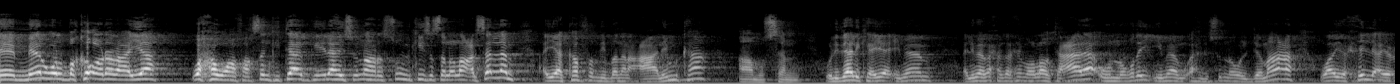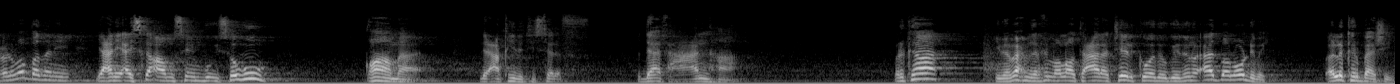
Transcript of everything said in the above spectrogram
ee meel walba ka odhanaya waxa waafaqsan kitaabka ilaahay sunnaha rasuulkiisa sala allahu alay slam ayaa ka fadli badan caalimka aamusan. Walidalika ayaa imaam alimaam axmed raximah llahu tacaala uu noqday imaamu ahli sunna waljamaca waayo xilli ay culimo badani yani ay iska aamuseen buu isagu qaama licaqiidati salaf wadaafaca canha. Marka imaam axmed raximah llahu tacaala jeelkooda ogeedano aad baa loo dhibay waa la karbaashay.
